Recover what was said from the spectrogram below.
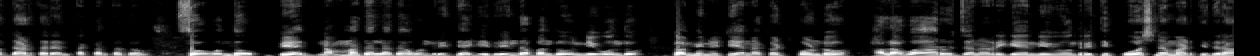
ಒದ್ದಾಡ್ತಾರೆ ಅಂತಕ್ಕಂಥದ್ದು. ಸೊ ಒಂದು ಬೇ ನಮ್ಮದಲ್ಲದ ಒಂದು ರೀತಿಯಾಗಿ ಇದರಿಂದ ಬಂದು ನೀವೊಂದು ಕಮ್ಯುನಿಟಿಯನ್ನ ಕಟ್ಕೊಂಡು ಹಲವಾರು ಜನರಿಗೆ ನೀವು ಒಂದ್ ರೀತಿ ಪೋಷಣೆ ಮಾಡ್ತಿದ್ದೀರಾ?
